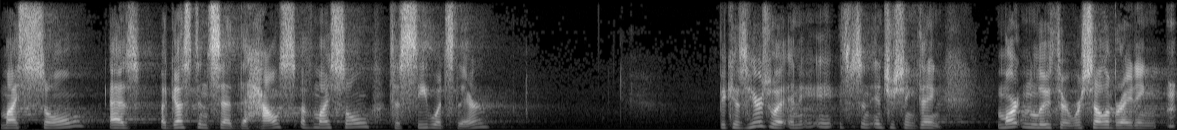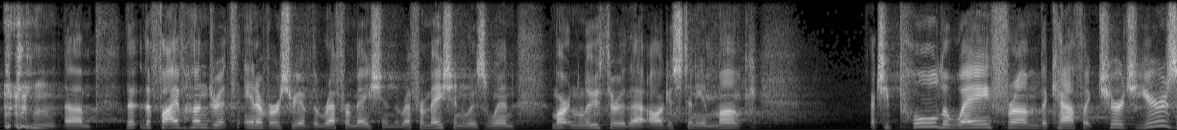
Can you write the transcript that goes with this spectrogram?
my soul? as Augustine said, the house of my soul to see what's there? Because here's what, and it's just an interesting thing. Martin Luther, we're celebrating um, the, the 500th anniversary of the Reformation. The Reformation was when Martin Luther, that Augustinian monk, actually pulled away from the Catholic Church years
